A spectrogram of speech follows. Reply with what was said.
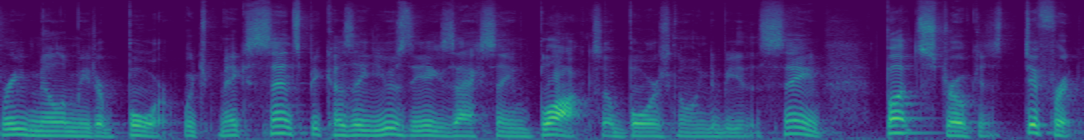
23 millimeter bore, which makes sense because they use the exact same block, so bore is going to be the same, but stroke is different.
